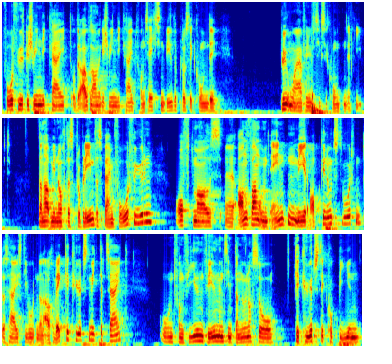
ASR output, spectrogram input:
Vorführgeschwindigkeit oder Aufnahmegeschwindigkeit von 16 Bilder pro Sekunde plus ou moins 50 Sekunden ergibt. Dann haben wir noch das Problem, dass beim Vorführen oftmals äh, Anfang und Enden mehr abgenutzt wurden. Das heißt, die wurden dann auch weggekürzt mit der Zeit. Und von vielen Filmen sind dann nur noch so gekürzte Kopien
